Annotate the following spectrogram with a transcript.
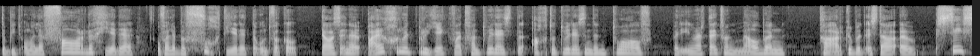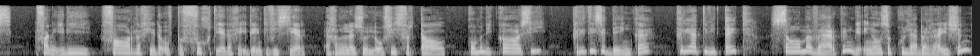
te bied om hulle vaardighede of hulle bevoegdhede te ontwikkel. Daar's 'n baie groot projek wat van 2008 tot 2012 by die Universiteit van Melbourne gehardloop het. Is daar 'n ses van hierdie vaardighede of bevoegdhede geïdentifiseer. Ek gaan hulle so lossies vertaal: kommunikasie, kritiese denke, kreatiwiteit, samewerking, die Engelse collaboration,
